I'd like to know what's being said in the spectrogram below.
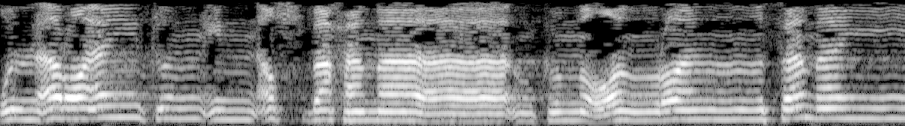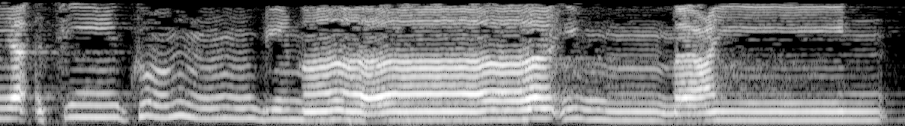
قل أرأيتم إن أصبح ماءكم غورا فمن يأتيكم بماء معين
